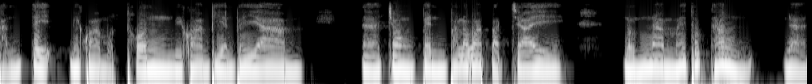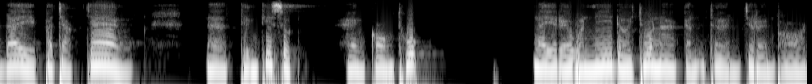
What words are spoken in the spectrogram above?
ขันติ มีความอดทน มีความเพียรพยายามนะจงเป็นพระวัตปัจจัย หนุนนำให้ทุกท่านนะได้ประจักษ์แจ้งนะถึงที่สุดแห่งกองทุกข์ในเร็ววันนี้โดยทั่วหน้ากันเทินเจริญพร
